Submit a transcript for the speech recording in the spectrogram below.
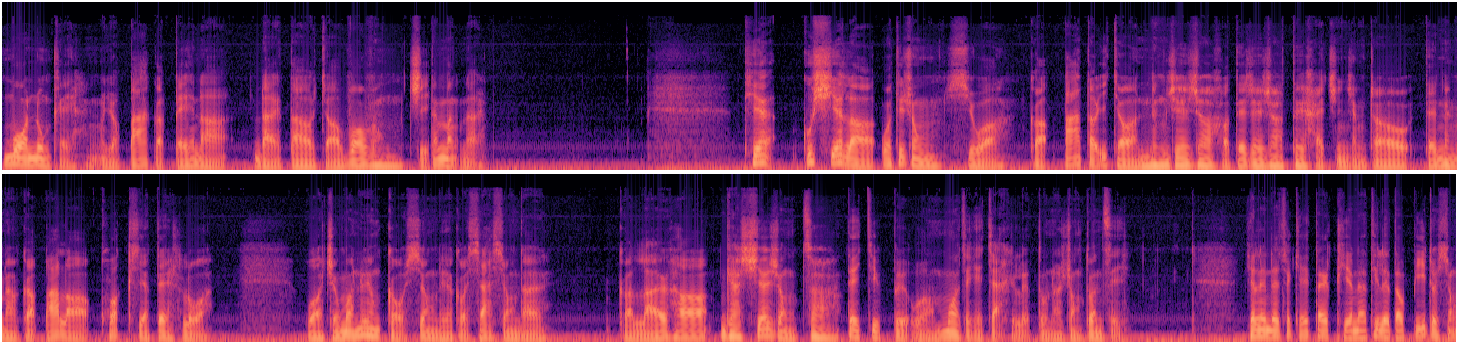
mo nung ke yo pa ka pe na dai tao cho vo vong chi ta mang na. Thia ku xia la wo ti jong xiu ก็ป้าตัวอีจอหนึ่งเจจอเขาเตเจจอเตหายจริงจังเจ้าเตหนึ่งเราก็ป้าหลอควักเสียเตหลัว 到一叫能热热好的热热对海军扬州的能那个把了扩些的落，我怎么能用狗熊的个下熊的？个来哈个些用着的就不我摸这个家去了都那种段子。cho nênจะเกิดแต่เขียนที่เราตัวปีตัวชง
